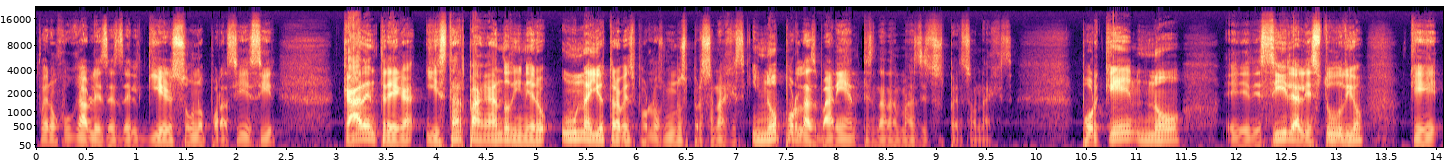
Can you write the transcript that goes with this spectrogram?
fueron jugables desde el Gears 1, por así decir, cada entrega y estar pagando dinero una y otra vez por los mismos personajes y no por las variantes nada más de esos personajes? ¿Por qué no eh, decirle al estudio que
